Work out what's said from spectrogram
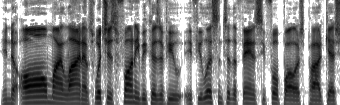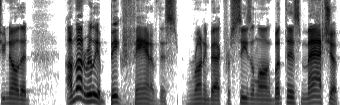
into all my lineups, which is funny because if you if you listen to the Fantasy Footballers podcast, you know that I'm not really a big fan of this running back for season long, but this matchup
